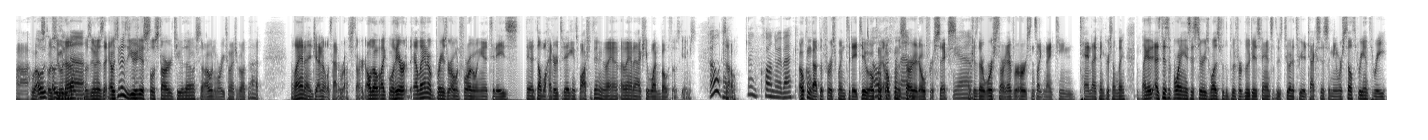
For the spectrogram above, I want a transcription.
Uh, who else? Oz- Ozuna. Ozuna. Ozuna's Ozuna's usually a slow starter too, though, so I wouldn't worry too much about that. Atlanta in general has had a rough start. Although, like, well, here Atlanta Braves were 0 4 going into today's. They had a doubleheader today against Washington, and Atlanta, Atlanta actually won both those games. oh, okay. So I'm clawing their way back. Oakland got their first win today too. Oakland Oh, Oakland started 0 for 6, Yeah. which is their worst start ever or since like 1910, I think, or something. Like as disappointing as this series was for the Blue for Blue Jays fans to lose two out of three to Texas. I mean, we're still three and three.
